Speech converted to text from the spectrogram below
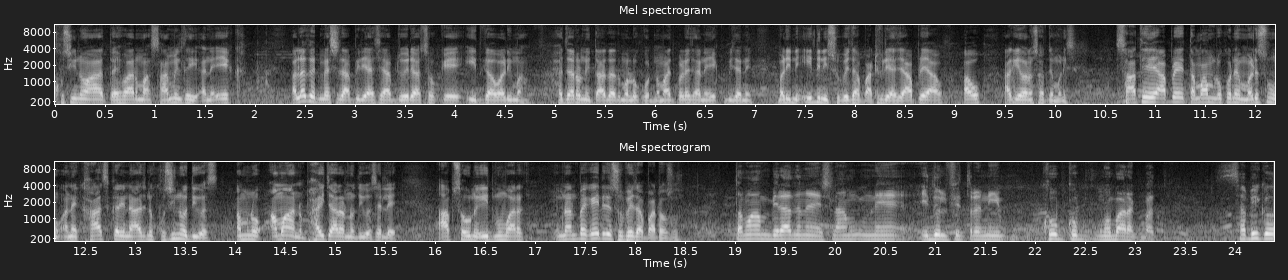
ખુશીનો આ તહેવારમાં સામેલ થઈ અને એક અલગ જ મેસેજ આપી રહ્યા છે. આપ જોઈ રહ્યા છો કે ઈદગાહવાડીમાં હજારોની તાદાદમાં લોકો નમાજ પડે છે અને એકબીજાને મળીને ઈદની શુભેચ્છા પાઠવી રહ્યા છે. આપણે આવો આગેવાનો સાથે મળીશું. સાથે આપણે તમામ લોકોને મળીશું અને ખાસ કરીને આજનો ખુશીનો દિવસ અમનો અમાન ભાઈચારાનો દિવસ એટલે આપ સૌને ઈદ મુબારક ઇમરાનભાઈ કઈ રીતે શુભેચ્છા પાઠવશો तमाम बिरादन इस्लाम ने ईद उल फित्रनी खूब खूब मुबारकबाद सभी को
